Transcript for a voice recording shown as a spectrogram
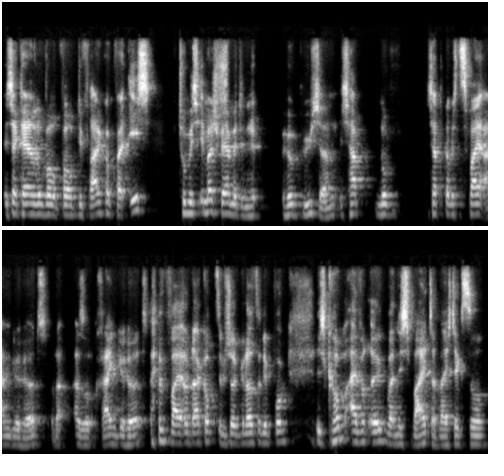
ich erkläre, warum, warum die Frage kommt, weil ich tue mich immer schwer mit den Hörbüchern. Ich habe nur ich habe, glaube ich, zwei angehört oder also reingehört, weil, und da kommt es nämlich schon genau zu dem Punkt, ich komme einfach irgendwann nicht weiter, weil ich denke so,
